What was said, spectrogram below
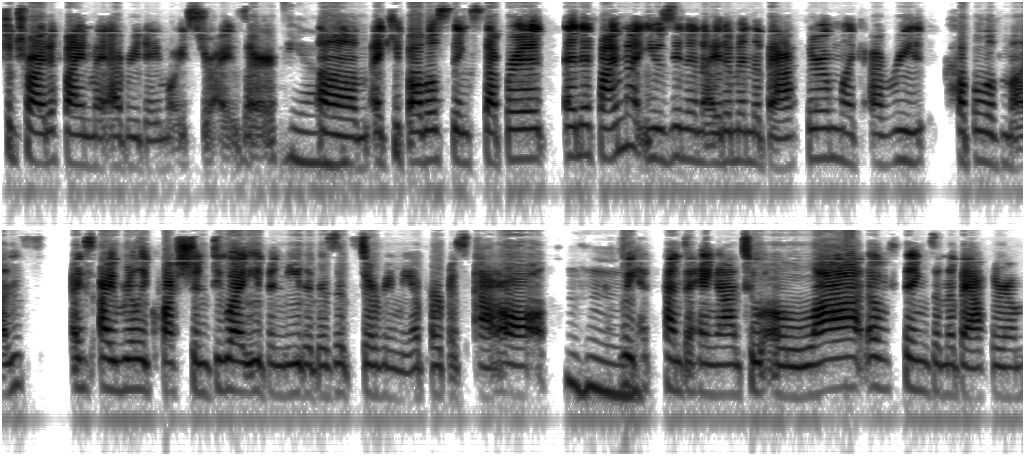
to try to find my everyday moisturizer. Yeah. Um, I keep all those things separate. And if I'm not using an item in the bathroom like every couple of months, I, I really question do I even need it? Is it serving me a purpose at all? Mm-hmm. We tend to hang on to a lot of things in the bathroom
